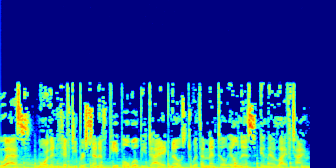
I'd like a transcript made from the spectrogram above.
U.S., more than 50% of people will be diagnosed with a mental illness in their lifetime.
